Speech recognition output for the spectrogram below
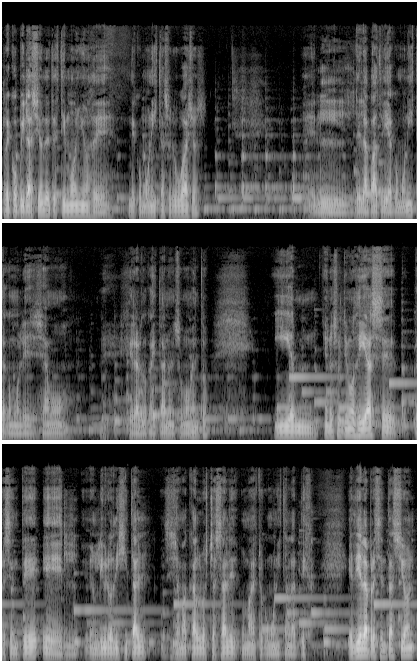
recopilación de testimonios de, comunistas uruguayos, de la patria comunista, como le llamó eh, Gerardo Caetano en su momento. Y en, los últimos días eh, presenté un libro digital, se llama Carlos Chazales, un maestro comunista en La Teja. El día de la presentación,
